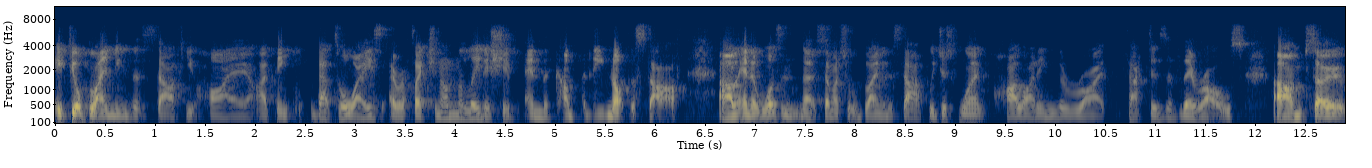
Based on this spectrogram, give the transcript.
if you're blaming the staff you hire, I think that's always a reflection on the leadership and the company, not the staff. Um, and it wasn't so much that we're blaming the staff; we just weren't highlighting the right factors of their roles. Um, so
